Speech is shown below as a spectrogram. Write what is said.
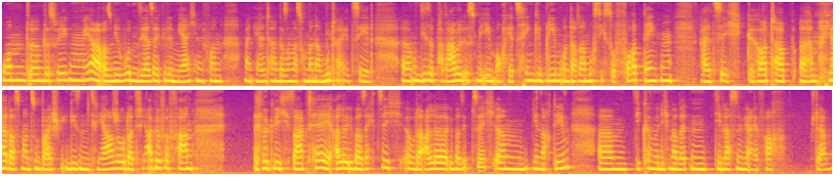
Und ähm, deswegen, ja, also mir wurden sehr, sehr viele Märchen von meinen Eltern, besonders von meiner Mutter erzählt. Äh, und diese Parabel ist mir eben auch jetzt hängen geblieben und daran musste ich sofort denken, als ich gehört habe, ähm, ja, dass man zum Beispiel in diesem Triage- oder Triageverfahren wirklich sagt, hey, alle über 60 oder alle über 70, ähm, je nachdem, ähm, die können wir nicht mehr retten, die lassen wir einfach sterben.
